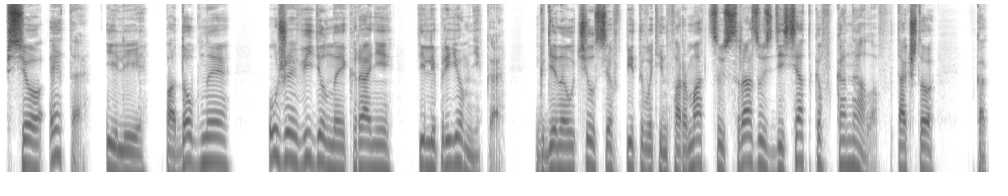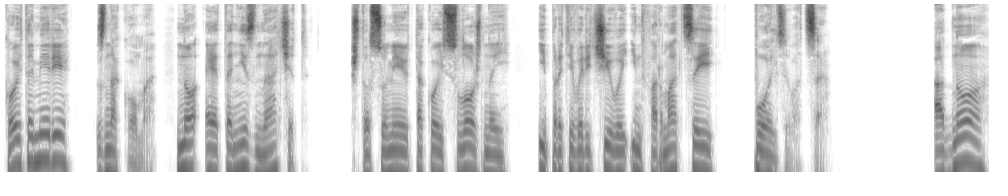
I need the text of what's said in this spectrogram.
Все это, или подобное, уже видел на экране телеприемника – где научился впитывать информацию сразу с десятков каналов, так что в какой-то мере знакомо. Но это не значит, что сумею такой сложной и противоречивой информацией пользоваться. Одно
